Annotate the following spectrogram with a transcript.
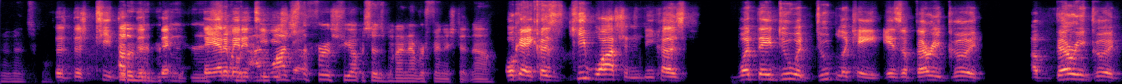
Invincible. The the, t- the, Oh, the, the, the, the- the animated I TV watched show. the first few episodes, but I never finished it. No. Okay, because keep watching because what they do with duplicate is a very good, a very good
